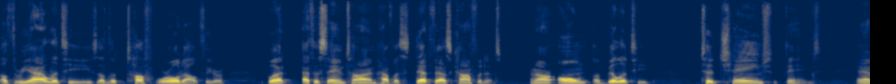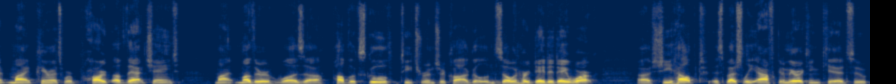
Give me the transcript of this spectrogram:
of the realities of the tough world out there, but at the same time have a steadfast confidence in our own ability to change things. And my parents were part of that change. My mother was a public school teacher in Chicago, and so in her day to day work, uh, she helped especially African American kids who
